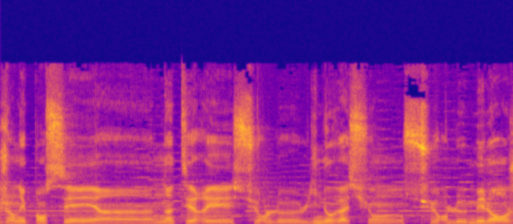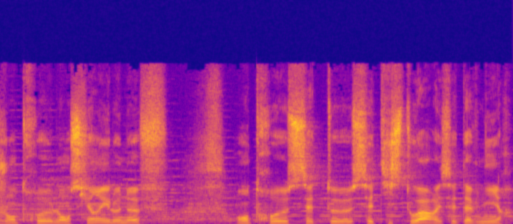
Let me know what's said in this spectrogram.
J'en ai pensé un intérêt sur l'innovation, sur le mélange entre l'ancien et le neuf, entre cette, histoire et cet avenir,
